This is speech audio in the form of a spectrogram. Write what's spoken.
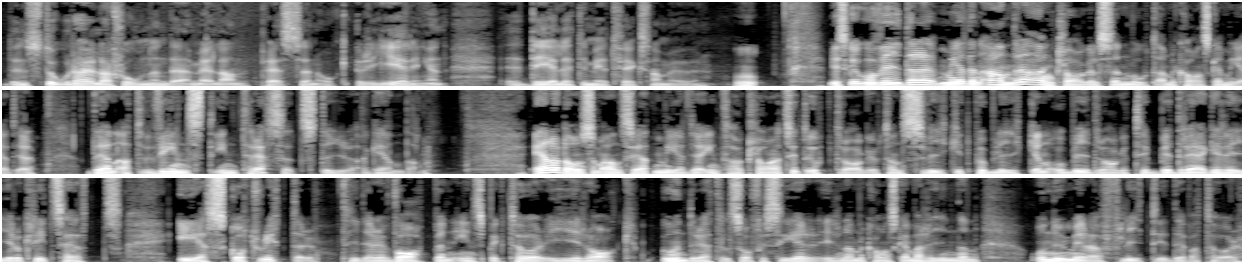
den stora relationen där mellan pressen och regeringen? Eh, det är lite mer tveksam över. Mm. Vi ska gå vidare med den andra anklagelsen mot amerikanska medier. Den att vinstintresset styr agendan. En av dem som anser att media inte har klarat sitt uppdrag utan svikit publiken och bidragit till bedrägerier och krigshets är Scott Ritter, tidigare vapeninspektör i Irak, underrättelseofficer i den amerikanska marinen och numera flitig debattör.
